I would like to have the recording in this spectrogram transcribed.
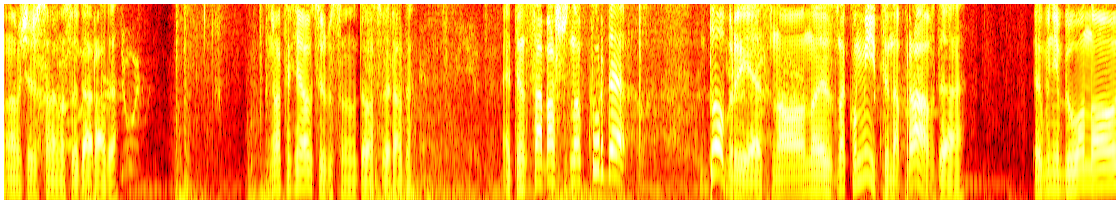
No myślę, że samemu sobie da radę. Nie ma takiej opcji, żeby samemu dała sobie radę. Ej, ten Sabasz, no kurde... Dobry jest, no, no jest znakomity, naprawdę. Jakby nie było, no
